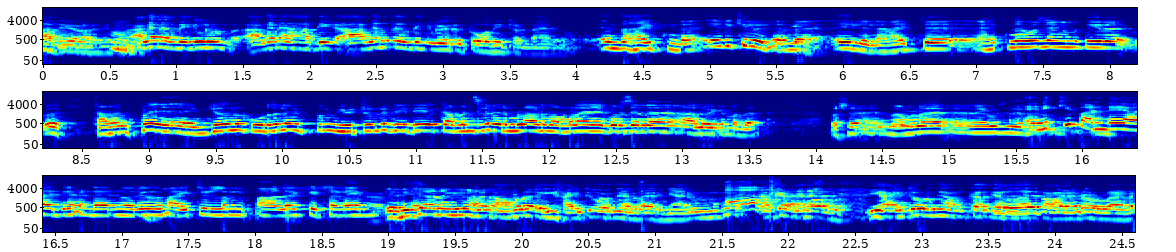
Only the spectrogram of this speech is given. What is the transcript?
ആദ്യമേ പറഞ്ഞിരുന്നു. അങ്ങനെ എന്തെങ്കിലും അങ്ങനെ ആദ്യം അങ്ങനത്തെ എന്തെങ്കിലും ഒരു തോന്നിയിട്ടുണ്ടായിരുന്നു? എന്താ ഹൈറ്റിന്റെ? ഒരിക്കലും ഇല്ല. എന്താ ഇല്ലില്ല. ഹൈറ്റ് ഹൈറ്റിനെ കുറിച്ച് ഞങ്ങൾ തീരെ കമന്റ് ഇപ്പൊ എനിക്ക് തോന്നുന്നു കൂടുതലും ഇപ്പം യൂട്യൂബിൽ വീഡിയോ കമന്റ്സിൽ വരുമ്പോഴാണ് നമ്മൾ അതിനെ കുറിച്ച് തന്നെ ആലോചിക്കുന്നത് പക്ഷെ നമ്മളെ എനിക്ക് പണ്ടേ ആഗ്രഹം ഉണ്ടായിരുന്നു ഒരു ഹൈറ്റ് ഉള്ള ആളെ കിട്ടണേ. എനിക്കാണെങ്കിലും നമ്മൾ ഈ ഹൈറ്റ് കുറഞ്ഞ ആൾക്കാർ ഞാനും ഒക്കെ അങ്ങനെയാണ് ഈ ഹൈറ്റ് ആൾക്കാർക്ക് ഉള്ള വേണം.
